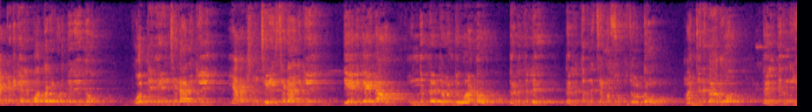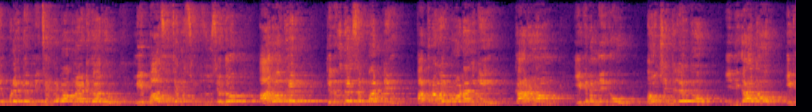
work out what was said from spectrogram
ఎక్కడికి వెళ్ళిపోతారో కూడా తెలియదు ఓట్లు చేయించడానికి ఎలక్షన్ చేయించడానికి దేనికైనా ముందుండేటువంటి వాళ్ళు దళితులే. దళితుల్ని చిన్న చూపు చూడడం మంచిది కాదు. దళితుల్ని ఎప్పుడైతే మీ చంద్రబాబు నాయుడు గారు మీ బాసు చిన్న చూపు చూశాడో ఆ రోజే తెలుగుదేశం పార్టీ పతనం అయిపోవడానికి కారణం ఇక్కడ మీకు భవిష్యత్తు లేదు. ఇది కాదు ఇక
